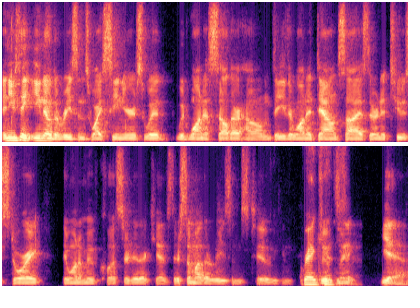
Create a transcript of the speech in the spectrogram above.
and you think you know the reasons why seniors would would want to sell their home. They either want to downsize, they're in a two-story, they want to move closer to their kids. There's some other reasons too. You can Grandkids. yeah,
